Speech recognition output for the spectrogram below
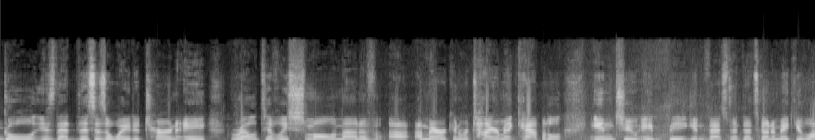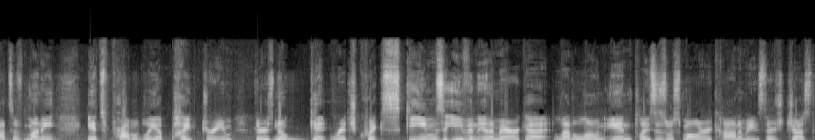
goal is that this is a way to turn a relatively small amount of uh, American retirement capital into a big investment that's going to make you lots of money, it's probably a pipe dream. There's no get rich quick schemes, even in America, let alone in places with smaller economies. There's just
